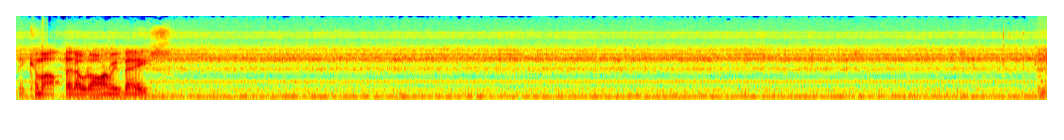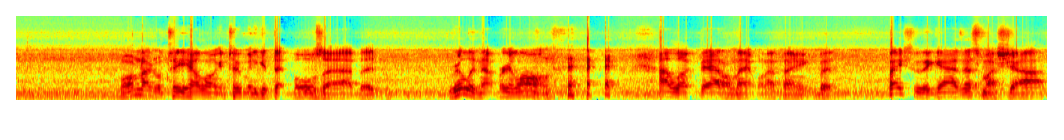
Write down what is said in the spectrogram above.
They come off that old army base. Well, I'm not going to tell you how long it took me to get that bullseye, but really not very long. I lucked out on that one, I think. But basically, guys, that's my shop.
